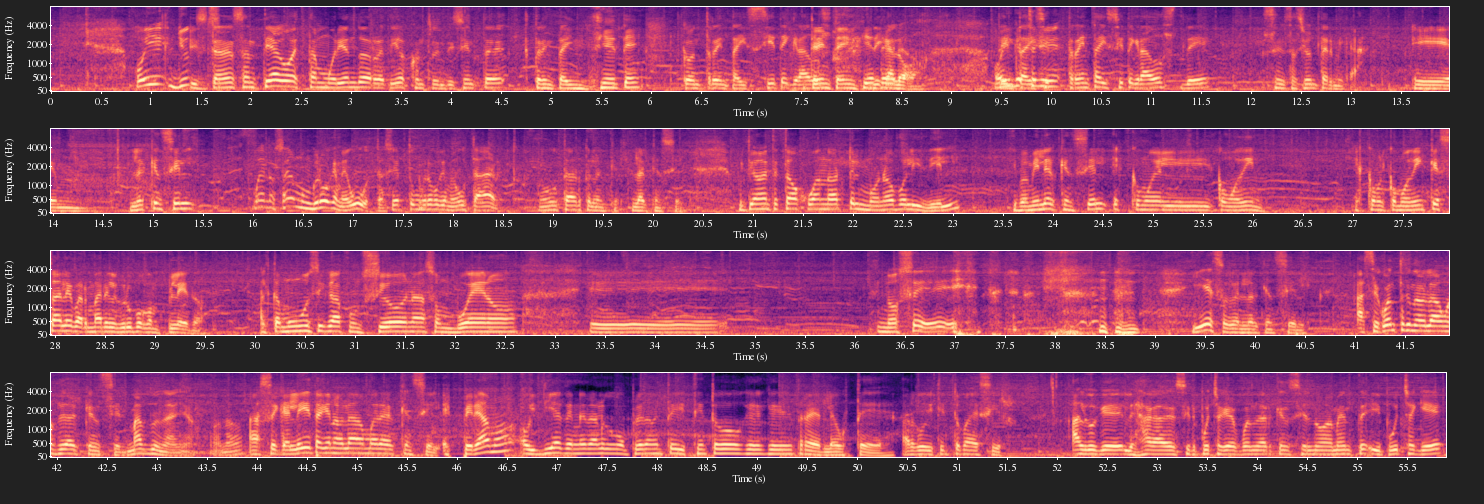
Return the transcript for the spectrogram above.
Oye, yo... Y si están en Santiago, están muriendo derretidos con 37, 37 con 37 grados 37 de calor. grados. Oye, cacha 37, que- 37 grados de sensación térmica. Eh, el Arkansas, bueno, sabemos un grupo que me gusta, ¿cierto? Un grupo que me gusta harto. Me gusta harto el, Arca- el Arkansas. Últimamente he estado jugando harto el Monopoly Deal. Y para mí el Arkansas es como el comodín. Es como el comodín que sale para armar el grupo completo. Alta música, funciona, son buenos. eh, no sé. y eso con el Arkansas. ¿Hace cuánto que no hablábamos del Arkenciel? Más de un año, ¿o no? Hace caleta que no hablábamos del Arkenciel. Esperamos hoy día tener algo completamente distinto que, que traerle a ustedes. Algo distinto para decir. Algo que les haga decir, pucha, que poner el Arkenciel nuevamente y pucha que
